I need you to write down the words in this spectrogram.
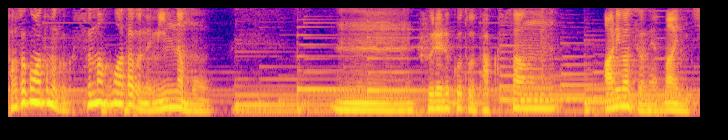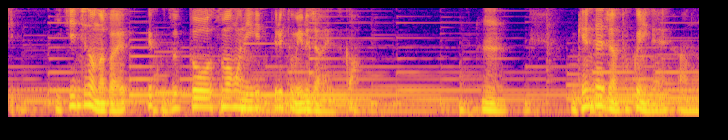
パソコンはともかくスマホは多分ね、みんなも、うん、触れることたくさんありますよね、毎日。一日の中で結構ずっとスマホ握ってる人もいるじゃないですか。うん。現代人は特にね、あの、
